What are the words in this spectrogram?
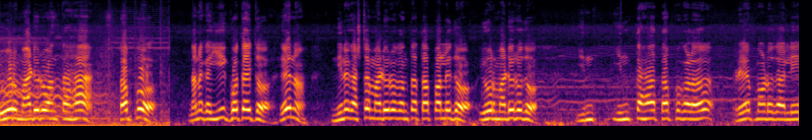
ಇವ್ರು ಮಾಡಿರುವಂತಹ ತಪ್ಪು. ನನಗೆ ಈಗ ಗೊತ್ತಾಯ್ತು. ಏನು? ನಿನಗಷ್ಟೇ ತಪ್ಪಲ್ಲ ಇದು. ಇವ್ರು ಮಾಡಿರೋದು. ಇನ್, ಇಂತಹ ತಪ್ಪುಗಳು ರೇಪ್ ಮಾಡೋದಾಗಲಿ,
